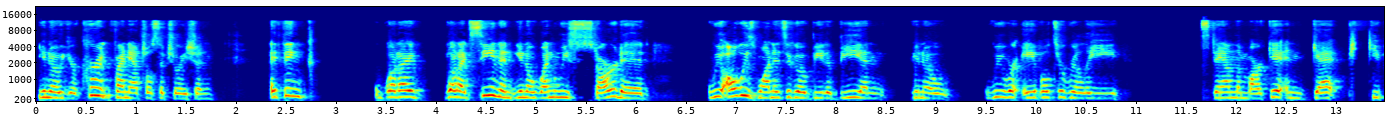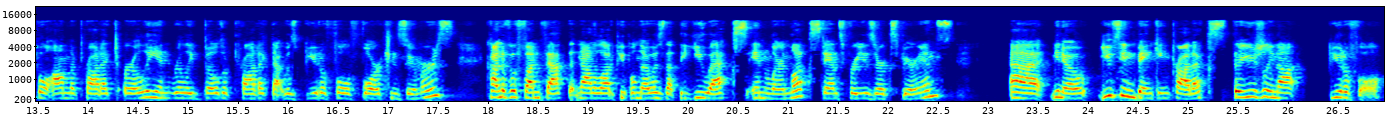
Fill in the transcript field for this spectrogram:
you know, your current financial situation. I think what I what I've seen and you know when we started we always wanted to go B2B and you know we were able to really stand the market and get people on the product early and really build a product that was beautiful for consumers. Kind of a fun fact that not a lot of people know is that the UX in LearnLux stands for user experience. Uh, you know, you've seen banking products, they're usually not beautiful.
